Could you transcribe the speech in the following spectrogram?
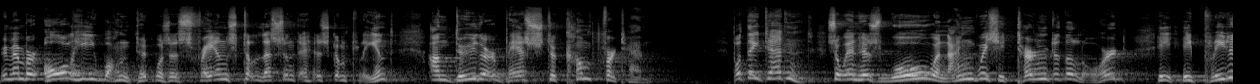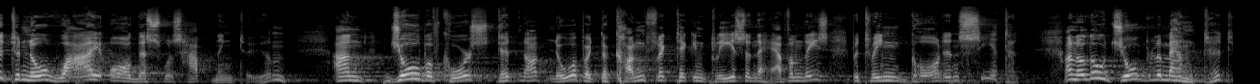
remember, all he wanted was his friends to listen to his complaint and do their best to comfort him. But they didn't. So, in his woe and anguish, he turned to the Lord. He, he pleaded to know why all this was happening to him. And Job, of course, did not know about the conflict taking place in the heavenlies between God and Satan. And although Job lamented,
